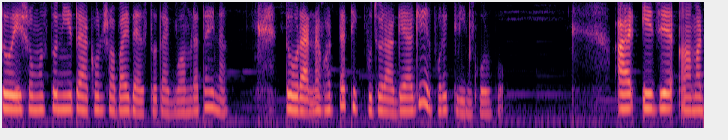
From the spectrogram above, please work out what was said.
তো এই সমস্ত নিয়ে তো এখন সবাই ব্যস্ত থাকব আমরা, তাই না? তো রান্নাঘরটা ঠিক পুজোর আগে আগে এরপরে ক্লিন করব। আর এই যে আমার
